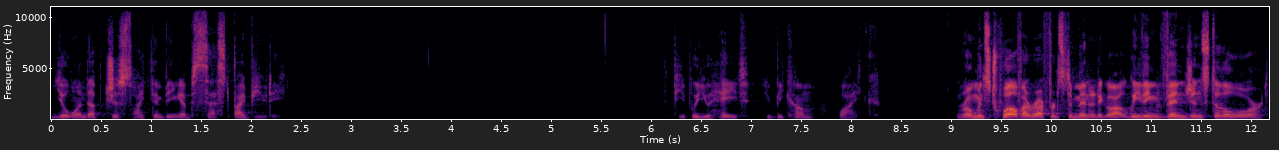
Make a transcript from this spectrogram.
you'll end up just like them being obsessed by beauty. The people you hate, you become like. Romans 12, I referenced a minute ago, out, leaving vengeance to the Lord.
